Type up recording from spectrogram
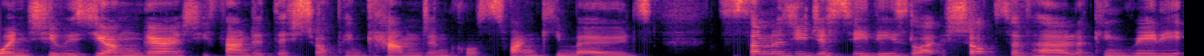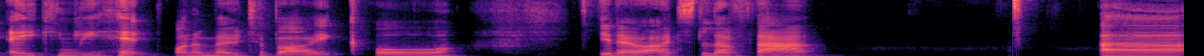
when she was younger and she founded this shop in Camden called Swanky Modes. So sometimes you just see these like shots of her looking really achingly hip on a motorbike, or you know, I just love that. Uh,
